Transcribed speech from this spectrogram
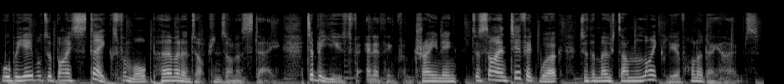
will be able to buy stakes for more permanent options on a stay, to be used for anything from training to scientific work to the most unlikely of holiday homes.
